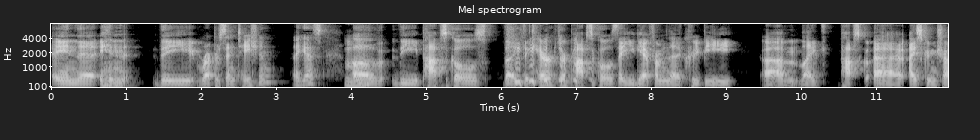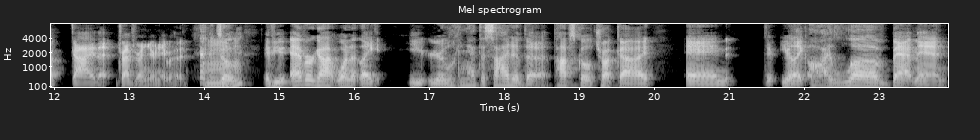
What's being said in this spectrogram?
in the in the representation, I guess, Mhm. of the popsicles, like the character popsicles that you get from the creepy, um, like popsicle uh, ice cream truck guy that drives around your neighborhood. So Mhm. if you ever got one, like you, you're looking at the side of the popsicle truck guy, and you're like, "Oh, I love Batman."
